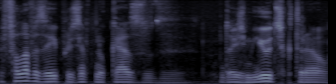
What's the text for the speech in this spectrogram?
falavas aí, por exemplo, no caso de dois miúdos que terão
